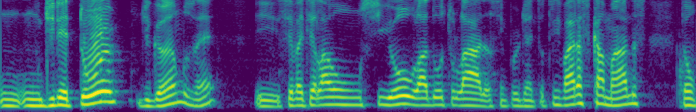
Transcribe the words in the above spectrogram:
um- um diretor, digamos, né? E você vai ter lá um CEO lá do outro lado, assim por diante. Então tem várias camadas. Então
